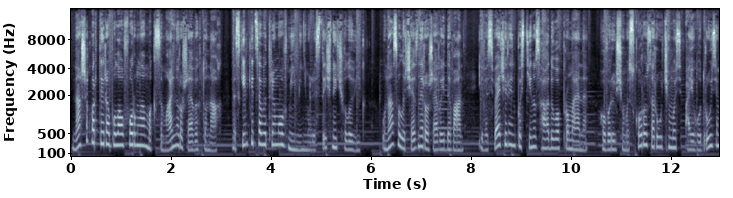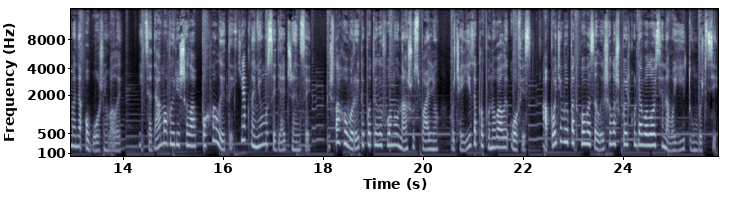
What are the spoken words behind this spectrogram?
наша квартира була оформлена в максимально рожевих тонах, наскільки це витримував мій мінімалістичний чоловік. У нас величезний рожевий диван, і весь вечір він постійно згадував про мене, говорив, що ми скоро заручимось, а його друзі мене обожнювали. І ця дама вирішила похвалити, як на ньому сидять джинси. Пішла говорити по телефону нашу спальню, хоча їй запропонували офіс, а потім випадково залишила шпильку для волосся на моїй тумбочці.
